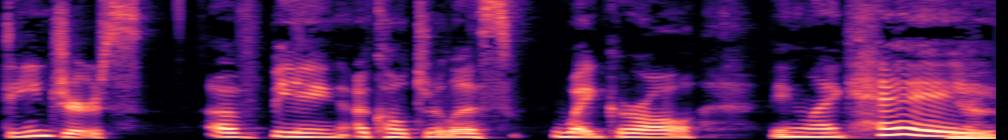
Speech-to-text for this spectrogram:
dangers of being a cultureless white girl, being like, hey, yeah.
